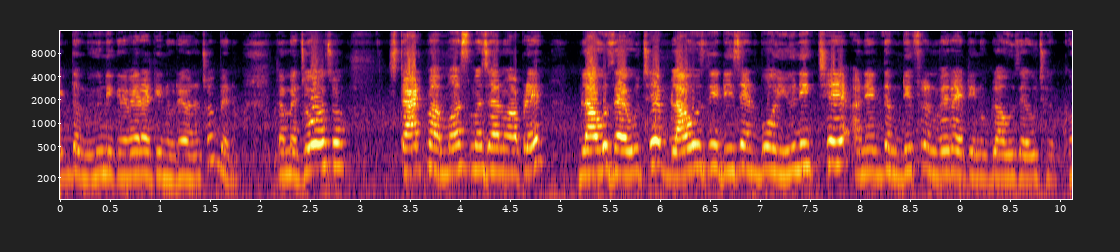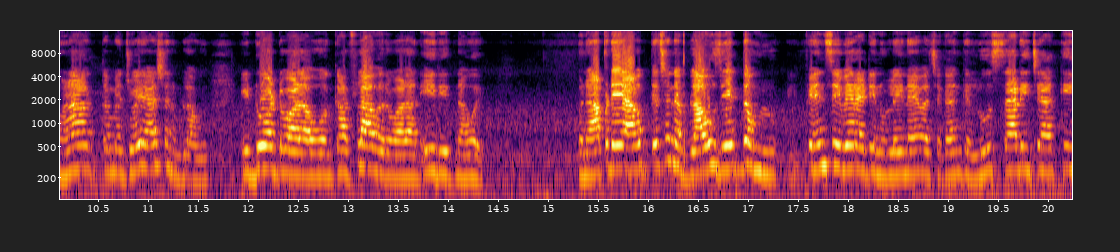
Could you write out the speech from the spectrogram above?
એકદમ યુનિક વેરાયટીનું રહેવાનું છો બેનો. તમે જોવો છો સ્ટાર્ટમાં મસ્ત મજાનું આપણે બ્લાઉઝ આવ્યું છે. બ્લાઉઝની ડિઝાઇન બહુ યુનિક છે અને એકદમ ડિફરન્ટ વેરાયટીનું બ્લાઉઝ આવ્યું છે. ઘણા તમે જોયા હશે ને બ્લાઉઝ એ ડોટવાળા હોય, કાં ફ્લાવરવાળા એ રીતના હોય. પણ આપણે આ વખતે છે ને બ્લાઉઝ એકદમ ફેન્સી વેરાયટીનું લઈને આવ્યા છે, કારણ કે લૂઝ સાડી છે આખી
